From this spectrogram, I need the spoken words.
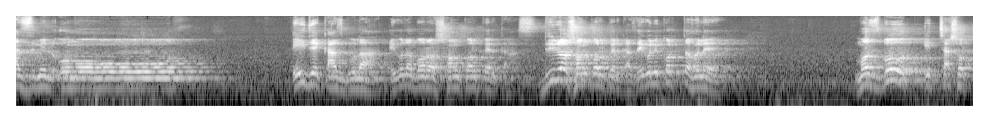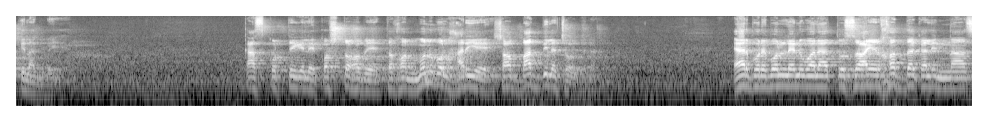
আজমিল এই যে কাজগুলা, এগুলো বড় সংকল্পের কাজ, দৃঢ় সংকল্পের কাজ। এগুলি করতে হলে মজবুত ইচ্ছা শক্তি লাগবে। কাজ করতে গেলে কষ্ট হবে, তখন মনোবল হারিয়ে সব বাদ দিলে চলবে না। এরপরে বললেন, ওয়ালা তোসায়ের খদ্দাকালীন নাস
